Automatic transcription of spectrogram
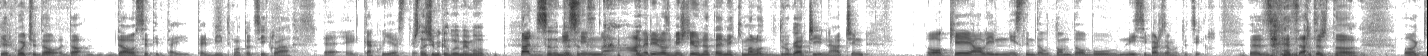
jer hoću da, da, da osetim taj, taj bit motocikla e, e, kako jeste. Šta će mi kad budem imao Pa, 70? mislim, Ameri razmišljaju na taj neki malo drugačiji način, ok, ali mislim da u tom dobu nisi baš za motocikl. Zato što, ok,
